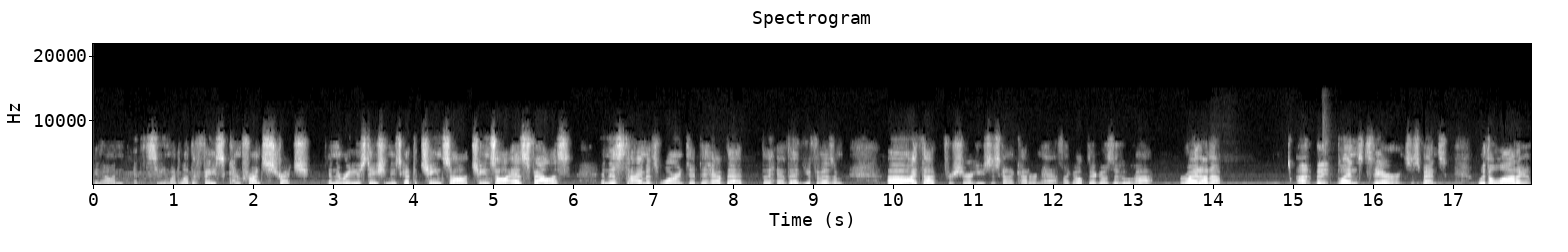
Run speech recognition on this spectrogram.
you know. And, and scene when Leatherface confronts Stretch in the radio station. He's got the chainsaw, chainsaw as phallus, and this time it's warranted to have that to have that euphemism. Uh, I thought for sure he's just going to cut her in half. Like, oh, there goes the hoo ha, right on up. Uh, but it blends terror and suspense with a lot of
